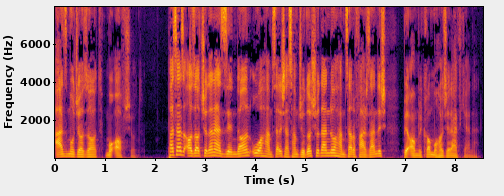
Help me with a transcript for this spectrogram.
از مجازات معاف شد. پس از آزاد شدن از زندان او و همسرش از هم جدا شدند و همسر و فرزندش به آمریکا مهاجرت کردند.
